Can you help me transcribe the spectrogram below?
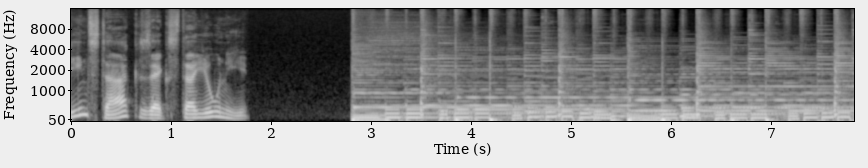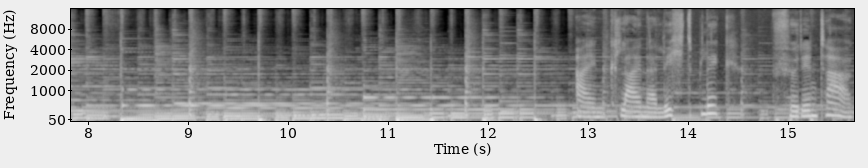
Dienstag, 6. Juni. Ein kleiner Lichtblick für den Tag.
